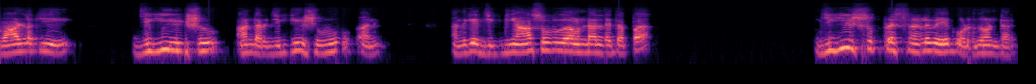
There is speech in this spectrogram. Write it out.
వాళ్ళకి జిగీషు అంటారు. జిగీషువు అని. అందుకే జిజ్ఞాసుగా ఉండాలి తప్ప జిగీషు ప్రశ్నలు వేయకూడదు అంటారు.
